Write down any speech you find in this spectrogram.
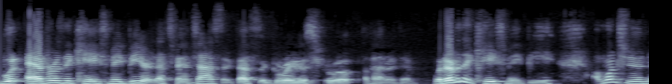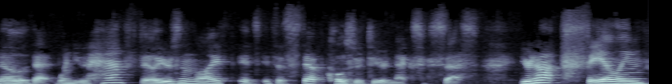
whatever the case may be, or that's fantastic. That's the greatest screw up I've had right there. Whatever the case may be, I want you to know that when you have failures in life, it's it's a step closer to your next success. You're not failing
